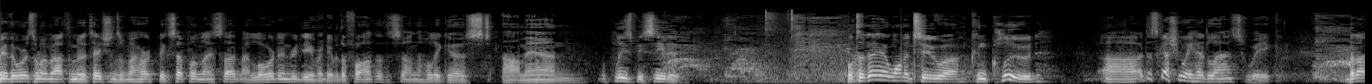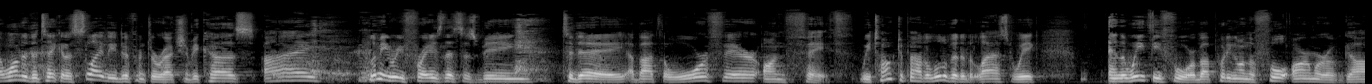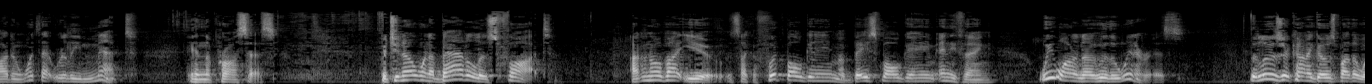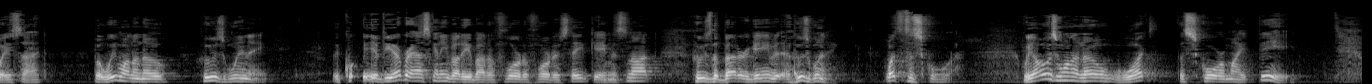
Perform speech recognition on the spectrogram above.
May the words of my mouth and meditations of my heart be acceptable in thy sight, my Lord and Redeemer. Name of the Father, the Son, the Holy Ghost. Amen. Well, please be seated. Well, today I wanted to uh, conclude uh, a discussion we had last week, but I wanted to take it a slightly different direction because I, let me rephrase this as being today about the warfare on faith. We talked about a little bit of it last week and the week before about putting on the full armor of God and what that really meant in the process. But you know, when a battle is fought, I don't know about you, it's like a football game, a baseball game, anything. We want to know who the winner is. The loser kind of goes by the wayside, but we want to know who's winning. If you ever ask anybody about a Florida Florida State game, it's not who's the better game, who's winning. What's the score? We always want to know what the score might be.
